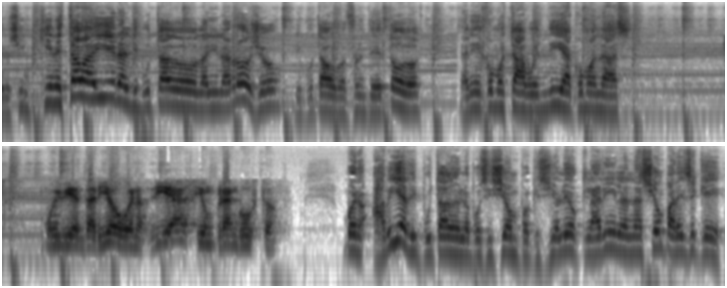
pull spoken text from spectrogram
Pero sin, quien estaba ahí era el diputado Daniel Arroyo, diputado por frente de todos. Daniel, ¿cómo estás? Buen día, ¿cómo andás? Muy bien, Darío, buenos días y un gran gusto. Bueno, había diputados de la oposición, porque si yo leo Clarín en La Nación parece que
